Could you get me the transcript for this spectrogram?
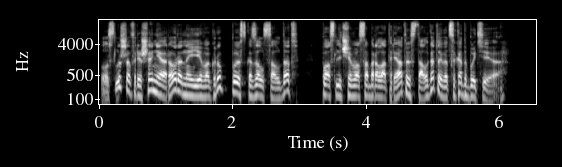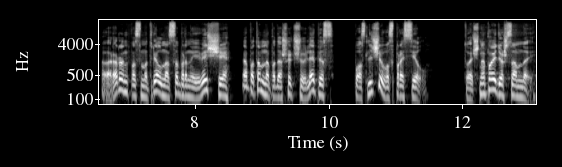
Услышав решение Рорена и его группы, сказал солдат, после чего собрал отряд и стал готовиться к отбытию. Рорен посмотрел на собранные вещи, а потом на подошедшую Ляпис, после чего спросил. «Точно пойдёшь со мной?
